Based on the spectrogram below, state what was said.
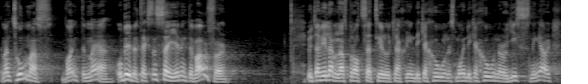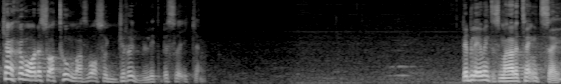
Men Thomas var inte med. Och bibeltexten säger inte varför. Utan vi lämnas på något sätt till kanske indikationer, små indikationer och gissningar. Kanske var det så att Thomas var så gruvligt besviken. Det blev inte som han hade tänkt sig.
